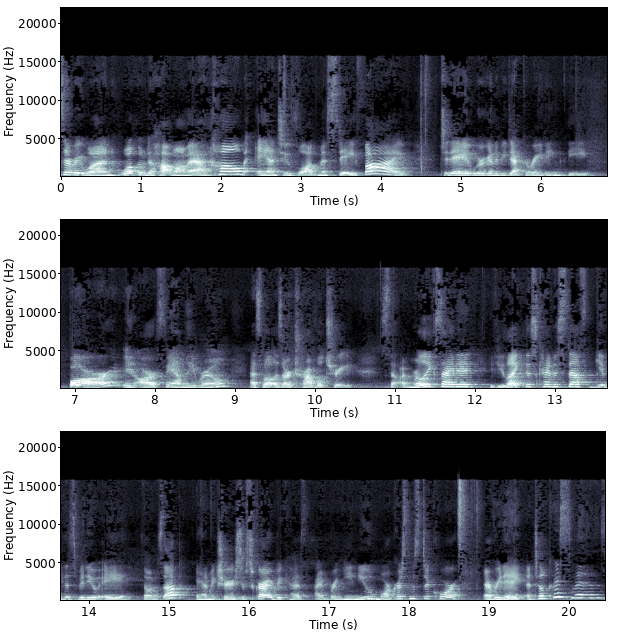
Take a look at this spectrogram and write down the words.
Christmas, everyone. Welcome to Hot Mama at Home and to Vlogmas Day 5. Today, we're gonna be decorating the bar in our family room, as well as our travel tree. So I'm really excited. If you like this kind of stuff, give this video a thumbs up and make sure you're subscribed because I'm bringing you more Christmas decor every day until Christmas.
